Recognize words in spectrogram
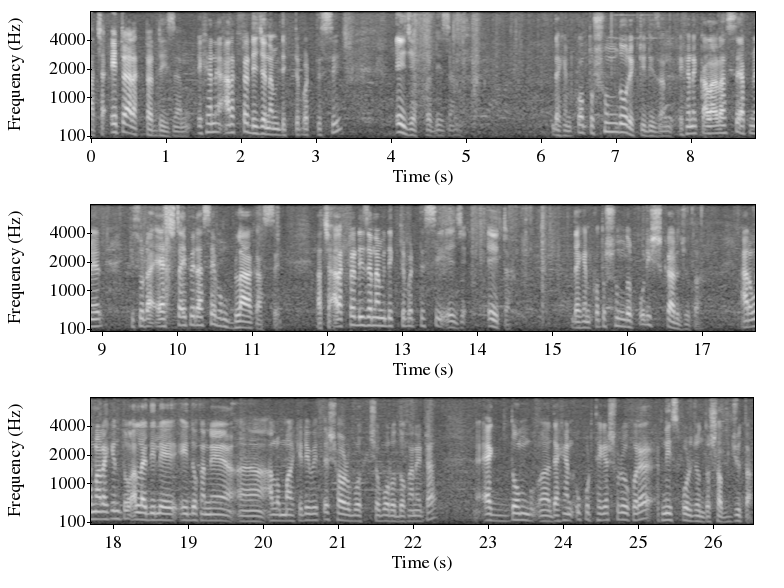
আচ্ছা এটা আর একটা ডিজাইন এখানে আর একটা ডিজাইন আমি দেখতে পারতেছি। এই যে একটা ডিজাইন দেখেন কত সুন্দর একটি ডিজাইন এখানে কালার আছে আপনার কিছুটা অ্যাশ টাইপের আছে এবং ব্ল্যাক আছে। আচ্ছা আর একটা ডিজাইন আমি দেখতে পারতেছি, এই যে এইটা। দেখেন কত সুন্দর পরিষ্কার জুতা। আর ওনারা কিন্তু আল্লাহ দিলে এই দোকানে আলম মার্কেটের ভিতরে সর্বোচ্চ বড় দোকান এটা। একদম দেখেন, উপর থেকে শুরু করে নিচ পর্যন্ত সব জুতা।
